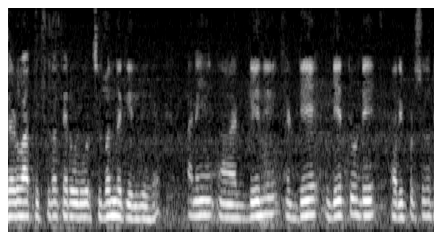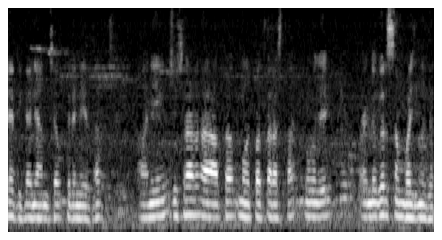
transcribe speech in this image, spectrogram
जड वाहतूक सुद्धा त्या रोडवरची बंद केलेली आहे. आणि daily day day to day report सुद्धा त्या ठिकाणी आमच्यापर्यंत येतात. आणि दुसरा आता महत्त्वाचा रस्ता तो म्हणजे नगर संभाजीनगर.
